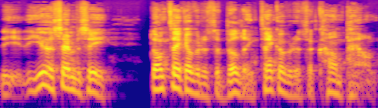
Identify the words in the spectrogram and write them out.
The, the U.S. Embassy, don't think of it as a building, think of it as a compound.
